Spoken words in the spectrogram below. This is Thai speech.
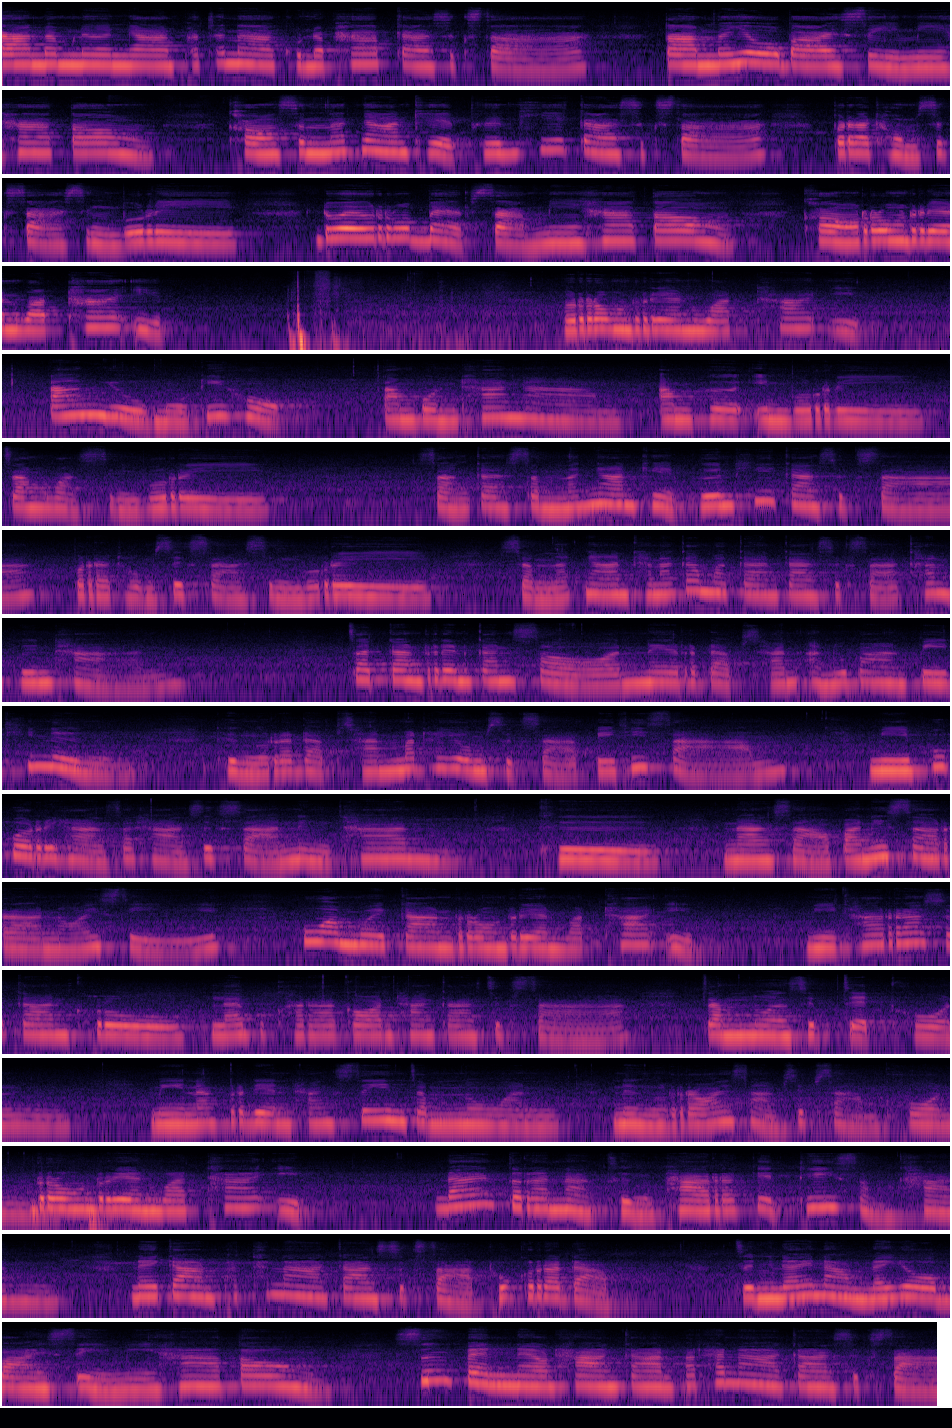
การดำเนินงานพัฒนาคุณภาพการศึกษา ตามนโยบาย 4 มี 5 ต้อง ของสำนักงานเขตพื้นที่การศึกษา ประถมศึกษาสิงห์บุรี ด้วยรูปแบบ 3 มี 5 ต้อง ของโรงเรียนวัดท่าอิฐ โรงเรียนวัดท่าอิฐ ตั้งอยู่หมู่ที่ 6ตำบลท่างาม อำเภออินบุรี จังหวัดสิงห์บุรี สังกัดสำนักงานเขตพื้นที่การศึกษา ประถมศึกษาสิงห์บุรี สำนักงานคณะกรรมการการศึกษาขั้นพื้นฐาน จัดการเรียนการสอนในระดับชั้นอนุบาลปีที่ 1 ถึงระดับชั้นมัธยมศึกษาปีที่ 3 มีผู้บริหารสถานศึกษาหนึ่งท่าน คือ นางสาวปานิสาราน้อยศรีผู้อำนวยการโรงเรียนวัดท่าอิฐ มีข้าราชการครูและบุคลากรทางการศึกษาจำนวน 17 คน มีนักเรียนทั้งสิ้นจำนวน 133 คน โรงเรียนวัดท่าอิฐได้ตระหนักถึงภารกิจที่สำคัญ ในการพัฒนาการศึกษาทุกระดับ จึงได้นำนโยบาย 4 มี 5 ต้อง ซึ่งเป็นแนวทางการพัฒนาการศึกษา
